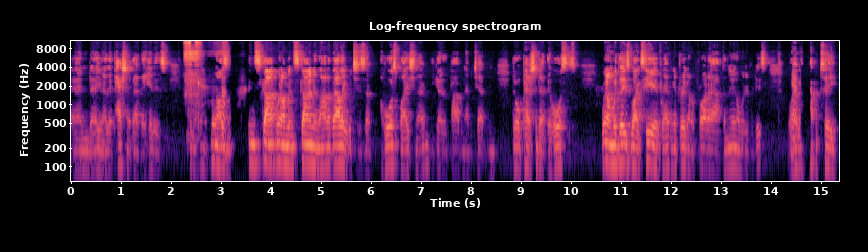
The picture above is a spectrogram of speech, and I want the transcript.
and uh, you know they're passionate about their headers. when I was in Scone, when I'm in Scone in the Hunter Valley, which is a horse place, you know, you go to the pub and have a chat, and they're all passionate about their horses. When I'm with these blokes here, if we're having a drink on a Friday afternoon or whatever it is, or yep. having a cup of tea,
